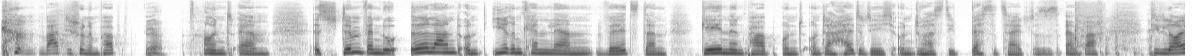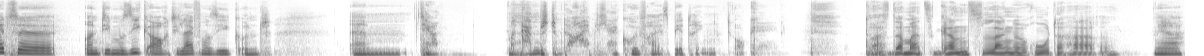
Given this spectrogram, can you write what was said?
wart ihr schon im Pub? Ja. Und ähm, es stimmt, wenn du Irland und Iren kennenlernen willst, dann geh in den Pub und unterhalte dich und du hast die beste Zeit. Das ist einfach die Leute und die Musik auch, die Live-Musik und ähm, tja, man kann bestimmt auch heimlich alkoholfreies Bier trinken. Okay. Du hast damals ganz lange rote Haare Ja.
